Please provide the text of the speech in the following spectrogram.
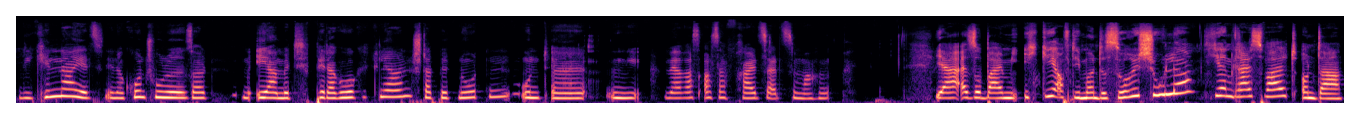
die Kinder jetzt in der Grundschule sollten eher mit Pädagogik lernen, statt mit Noten und äh, mehr was aus der Freizeit zu machen. Ja, also beim, ich gehe auf die Montessori-Schule hier in Greifswald und da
